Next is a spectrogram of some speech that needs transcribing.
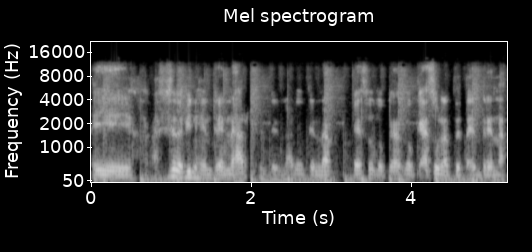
Eh, así se define entrenar, entrenar entrenar. Eso es lo que, lo que hace un atleta, entrenar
